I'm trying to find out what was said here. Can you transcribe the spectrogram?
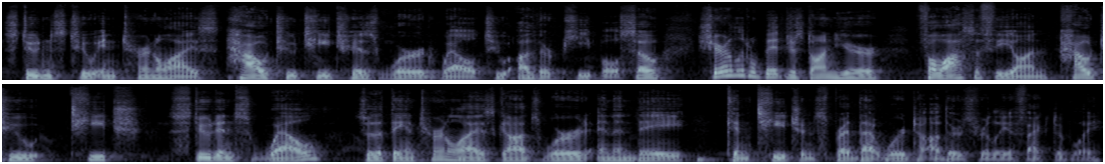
students to internalize how to teach his word well to other people. So, share a little bit just on your philosophy on how to teach students well so that they internalize God's word and then they can teach and spread that word to others really effectively.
